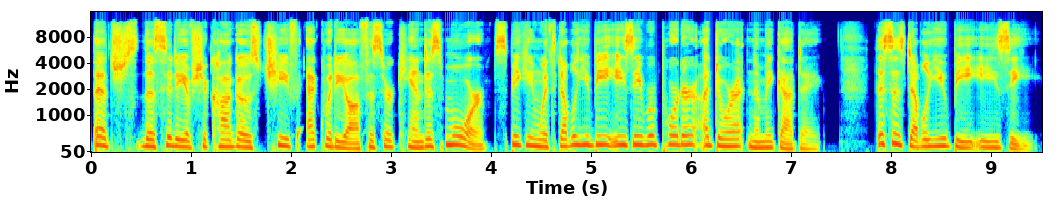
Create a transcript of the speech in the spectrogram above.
That's the City of Chicago's Chief Equity Officer, Candace Moore, speaking with WBEZ reporter Adora Namigadde. This is WBEZ.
